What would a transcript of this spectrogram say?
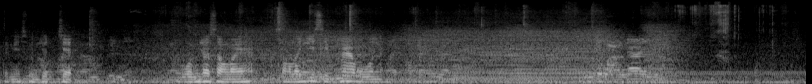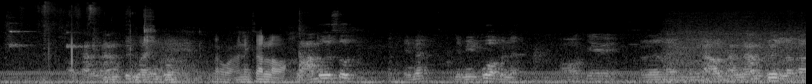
ตัวนี้ 0.7โวลต์ก็200 225โวลต์นะจะวางได้ ถังน้ำขึ้นไว้ข้างบนระหว่างนี้ก็รอ ขวามือสุด เห็นไหมจะมีพวกมันนะโอเคเออแล้วเอาถังน้ำขึ้นแล้วก็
